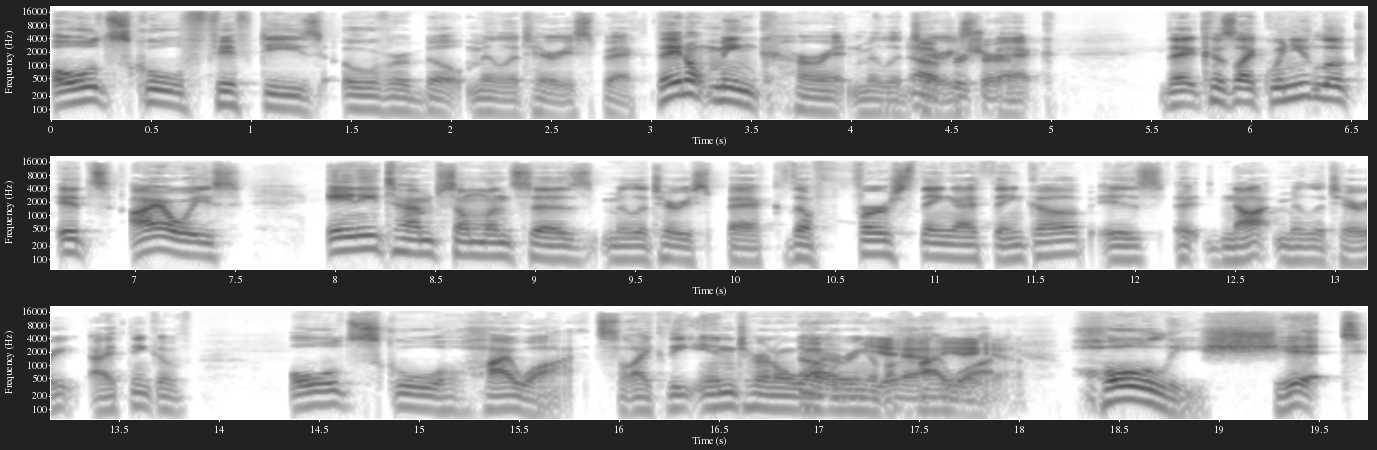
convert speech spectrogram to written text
old school '50s overbuilt military spec. They don't mean current military for sure. spec. Because like when you look, it's I always anytime someone says military spec, the first thing I think of is uh, not military. I think of old school Hiwatts, like the internal wiring of a high Oh, yeah, watt. yeah. Holy shit!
